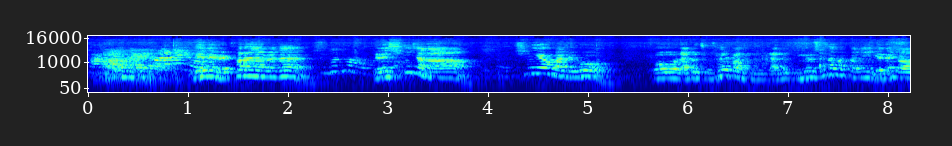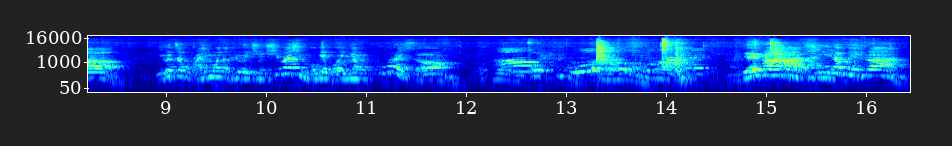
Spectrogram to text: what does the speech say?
파래요. 얘네 왜 파라냐면은. 얘네 신이잖아. 신이어가지고 뭐 나도 조사해봤는데 나도 인물을 찾아봤더니 얘네가 이것저것 많이 먹다 그리고 지금 시바신 목에 뭐 있냐면 코브라 있어. 아, 오. 얘가 신이다 보니까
